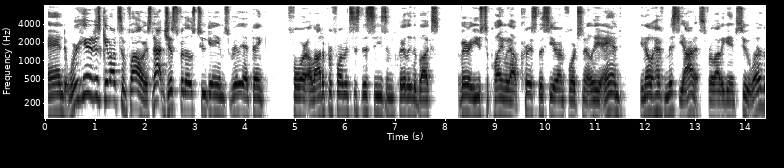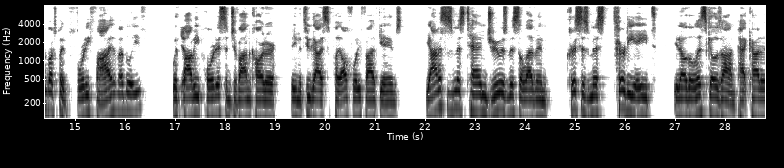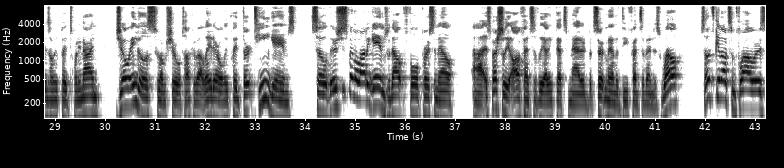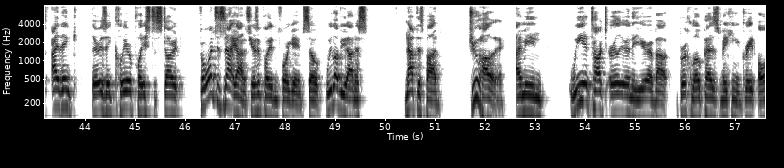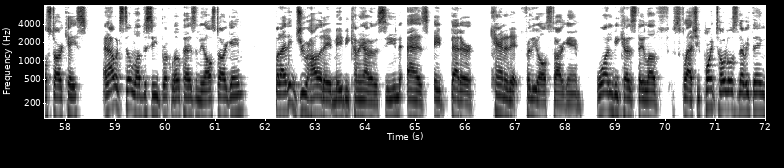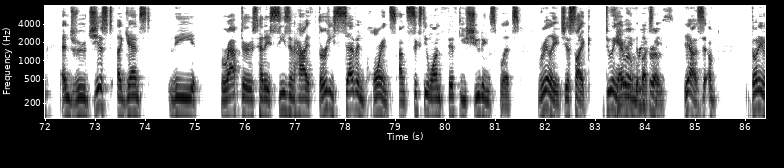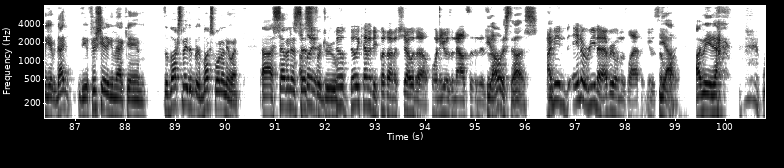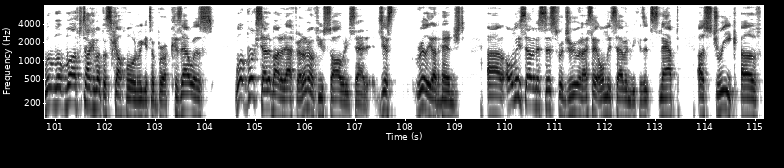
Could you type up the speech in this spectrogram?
And we're here to just give out some flowers, not just for those two games, really, I think, for a lot of performances this season. Clearly, the Bucks are very used to playing without Khris this year, unfortunately, and, you know, have missed Giannis for a lot of games too. What have the Bucks played? 45, I believe, with Yep. Bobby Portis and Jevon Carter being the two guys to play all 45 games. Giannis has missed 10, Jrue has missed 11, Khris has missed 38. You know, the list goes on. Pat Connaughton's only played 29. Joe Ingles, who I'm sure we'll talk about later, only played 13 games. So there's just been a lot of games without full personnel, uh, especially offensively. I think that's mattered, but certainly on the defensive end as well. So let's give out some flowers. I think there is a clear place to start. For once, it's not Giannis. He hasn't played in four games. So we love you, Giannis. Not this pod. Jrue Holiday. I mean, we had talked earlier in the year about Brook Lopez making a great All Star case, and I would still love to see Brook Lopez in the All Star game. But I think Jrue Holiday may be coming out of the scene as a better candidate for the All Star game. One, because they love flashy point totals and everything, and Jrue just against the Raptors had a season high 37 points on 61 50 shooting splits. Really, just like doing Zero everything the Bucks need. Yeah, uh, don't even give that the officiating in that game. The Bucks made the, the Bucks won anyway. Uh, seven assists you, for Jrue. Bill, Billy Kennedy put on a show though when he was announcing his. he uh, always does. I mean, in arena, everyone was laughing. It was so Yeah. funny. I mean, we'll, we'll we'll have to talk about the scuffle when we get to Brook because that was what Brook said about it after. I don't know if you saw what he said. Just really unhinged. Uh, only seven assists for Jrue, and I say only seven because it snapped a streak of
